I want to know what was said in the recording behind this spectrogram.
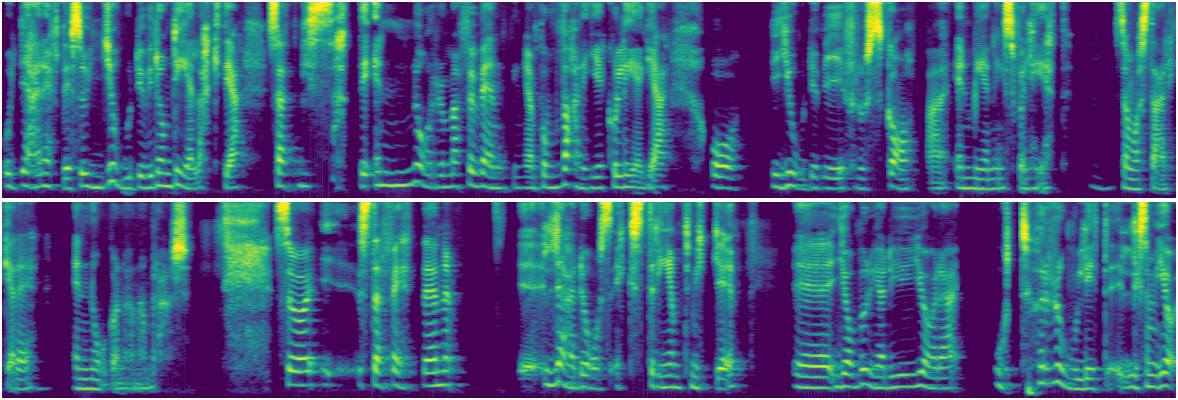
Och därefter så gjorde vi dem delaktiga så att vi satte enorma förväntningar på varje kollega och det gjorde vi för att skapa en meningsfullhet mm. som var starkare än någon annan bransch. Så stafetten eh, lärde oss extremt mycket jag började ju göra otroligt, liksom jag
